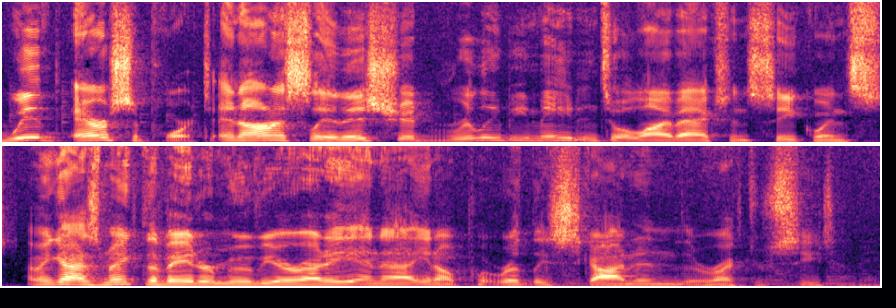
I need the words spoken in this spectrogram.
with air support. And honestly, this should really be made into a live action sequence. I mean, guys, make the Vader movie already and, uh, you know, put Ridley Scott in the director's seat. I mean,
